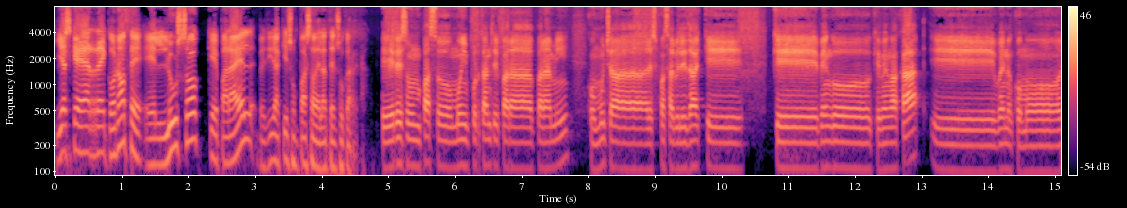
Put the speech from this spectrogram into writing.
Y es que reconoce el uso que para él venir aquí es un paso adelante en su carrera. Eres un paso muy importante para, para mí, con mucha responsabilidad que, que, vengo, que vengo acá. Y bueno, como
